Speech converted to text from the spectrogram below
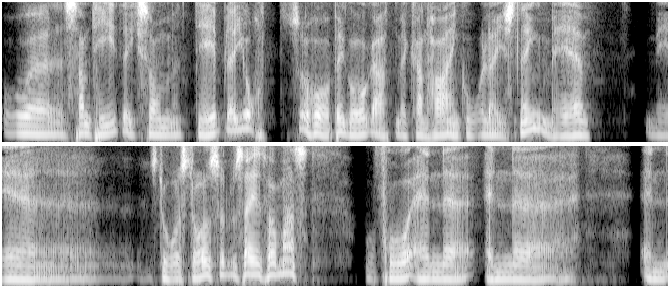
Og eh, samtidig som det blir gjort, så håper jeg òg at vi kan ha en god løsning med, med eh, Store Stå, som du sier, Thomas. Og få en, eh, en, eh, en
